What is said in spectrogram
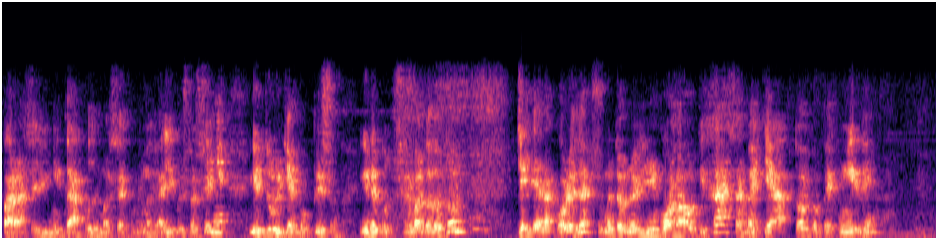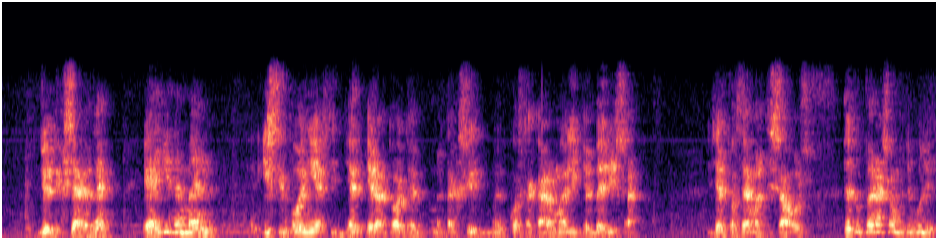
παράς σε ελληνικά που δεν μας έχουν μεγάλη εμπιστοσύνη. Οι Τούρκοι από πίσω είναι που τους χρηματοδοτούν. Και για να κοροϊδέψουμε τον ελληνικό λαό ότι χάσαμε και αυτό το παιχνίδι, διότι ξέρετε, έγινε μεν η συμφωνία στην Κέρκυρα τότε μεταξύ Κώστα Καραμαλή και Μπερίσα για το θέμα της ΑΟΣ. Δεν το περάσαμε τη Βουλή.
